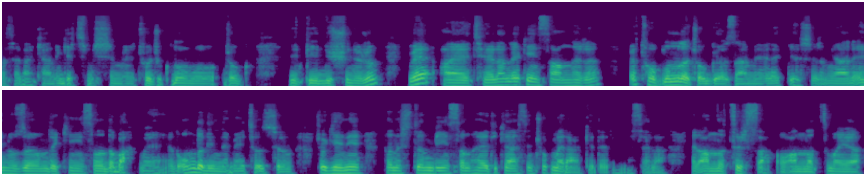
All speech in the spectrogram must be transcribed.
Mesela kendi geçmişimi, çocukluğumu çok ciddi düşünürüm. Ve e, çevremdeki insanları ve toplumu da çok gözlemleyerek yaşarım. Yani en uzağımdaki insana da bakmaya ya da onu da dinlemeye çalışırım. Çok yeni tanıştığım bir insanın hayat hikayesini çok merak ederim mesela. Yani anlatırsa, o anlatmaya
